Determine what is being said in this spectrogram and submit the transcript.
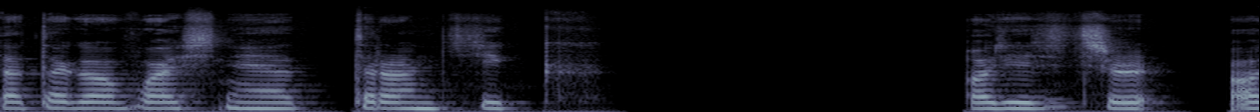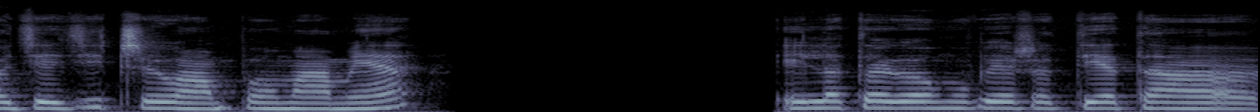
Dlatego właśnie trądzik odziedziczy, odziedziczyłam po mamie. I dlatego mówię, że dieta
